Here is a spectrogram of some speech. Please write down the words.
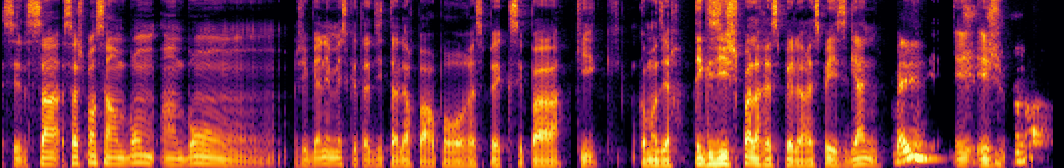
c'est ça, ça, je pense, c'est un bon, un bon. J'ai bien aimé ce que tu as dit tout à l'heure par rapport au respect, que c'est pas. Qui, qui- comment dire T'exiges pas le respect, le respect, il se gagne. Ben oui. Et, et je, peux pas.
